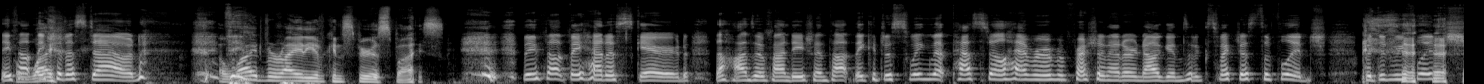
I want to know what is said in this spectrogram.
They thought why- they shut us down. A wide variety of conspiracy spies. they thought they had us scared. The Hanso Foundation thought they could just swing that pastel hammer of oppression at our noggins and expect us to flinch. But did we flinch?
